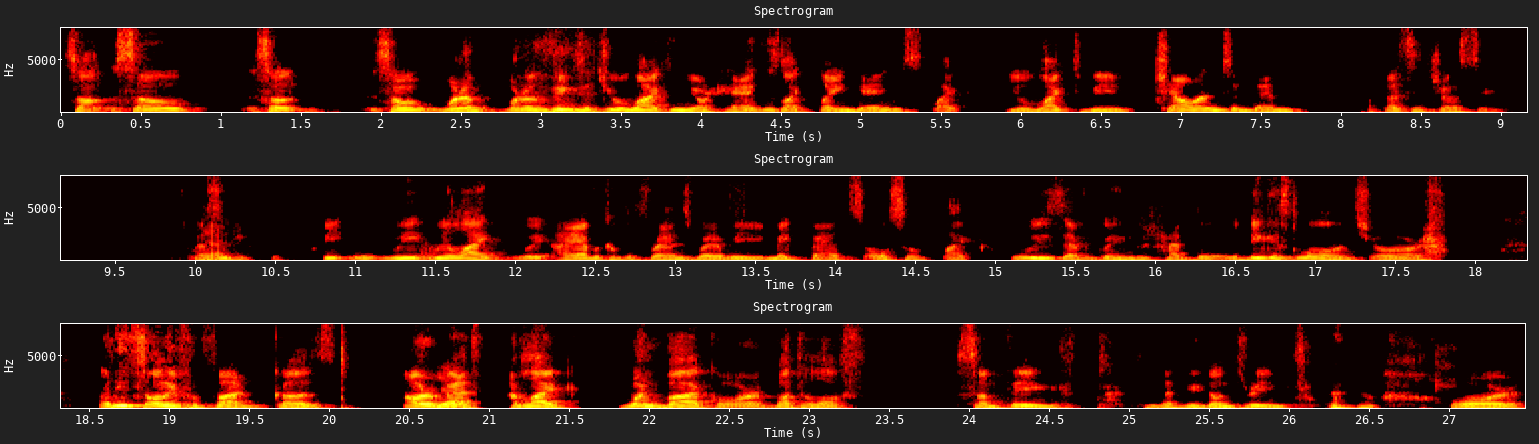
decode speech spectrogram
so so so so one of one of the things that you like in your head is like playing games. Like you like to be challenged, and then that's interesting. That's yeah. interesting. We, we, we like we, I have a couple of friends where we make bets also like who is ever going to have the, the biggest launch or and it's only for fun because our yeah. bets are like one buck or a bottle of something that we don't drink or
